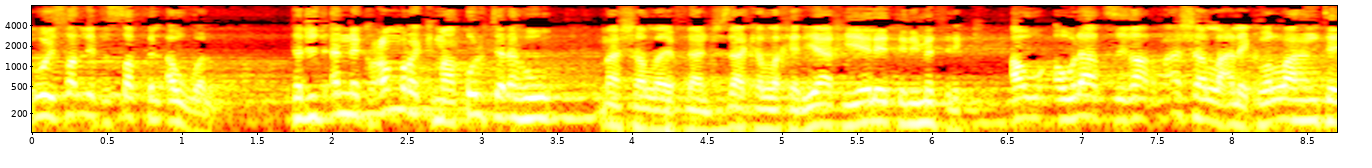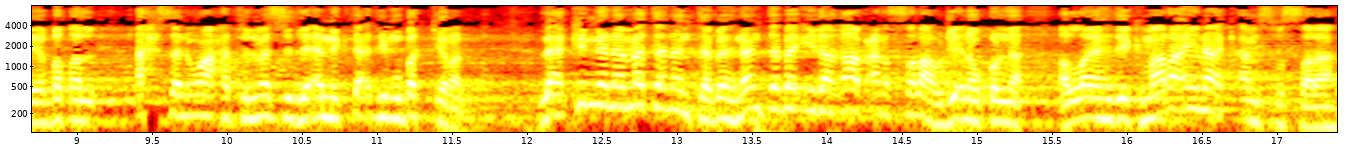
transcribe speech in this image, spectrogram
ويصلي في الصف الأول. تجد أنك عمرك ما قلت له ما شاء الله يا فلان جزاك الله خير يا أخي يا ليتني مثلك. أو أولاد صغار ما شاء الله عليك والله أنت يا بطل أحسن واحد في المسجد لأنك تأتي مبكرا. لكننا متى ننتبه؟ ننتبه إذا غاب عن الصلاة وجئنا وقلنا الله يهديك ما رأيناك أمس في الصلاة؟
